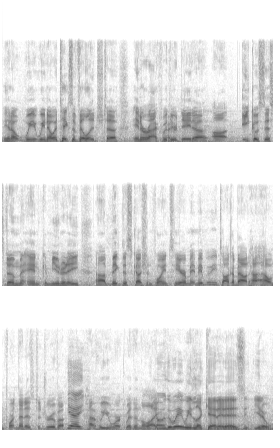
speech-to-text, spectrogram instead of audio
you know, we, we know it takes a village to interact with right. your data, uh, ecosystem and community, uh, big discussion points here. Maybe we talk about how, how important that is to Druva, yeah, how, who you work with and the like. You know, the way we look at it is, you know,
